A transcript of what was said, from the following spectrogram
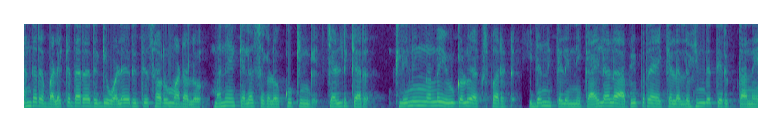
ಅಂದರೆ ಬಳಕೆದಾರರಿಗೆ ಒಳ್ಳೆಯ ರೀತಿ ಸರ್ವ್ ಮಾಡಲು, ಮನೆಯ ಕೆಲಸಗಳು ಕುಕಿಂಗ್ ಚೈಲ್ಡ್ ಕೇರ್ ಕ್ಲೀನಿಂಗ್ ನಲ್ಲೂ ಇವುಗಳು ಎಕ್ಸ್ಪರ್ಟ್ ಇದನ್ನು ಕೇಳಿ ನೀ ಕೈಲಾಳ ಅಭಿಪ್ರಾಯ ಕೇಳಲು ಹಿಂದೆ ತಿರುಗ್ತಾನೆ.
